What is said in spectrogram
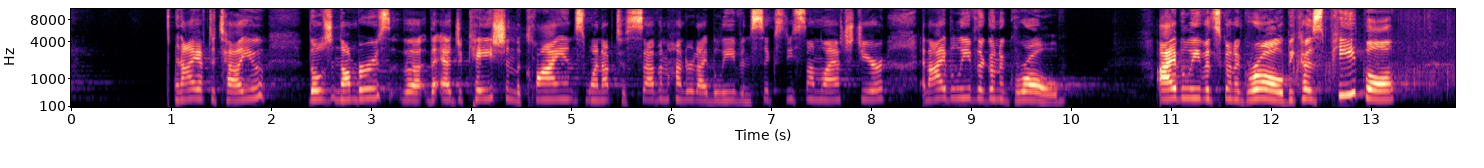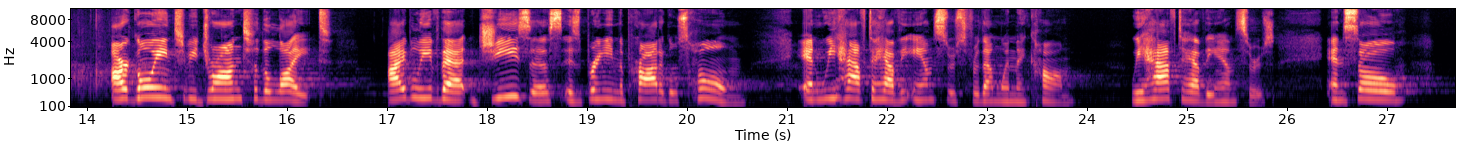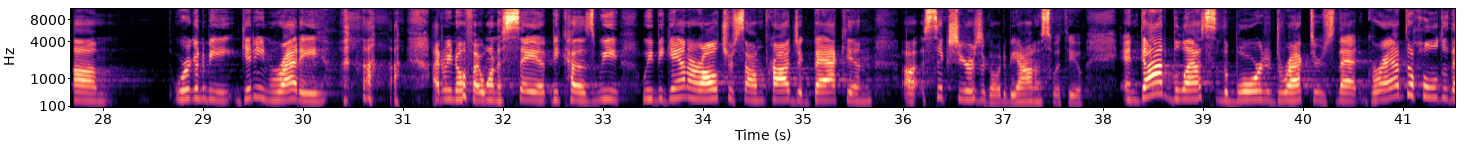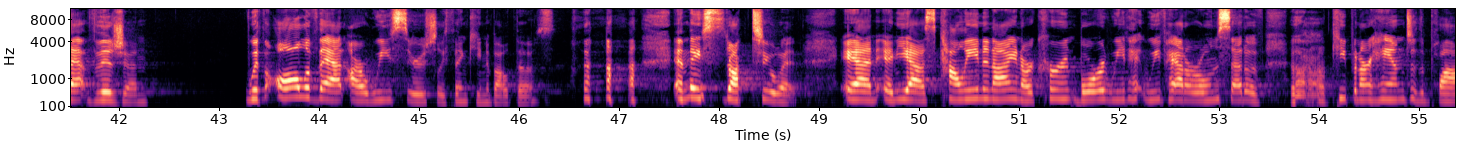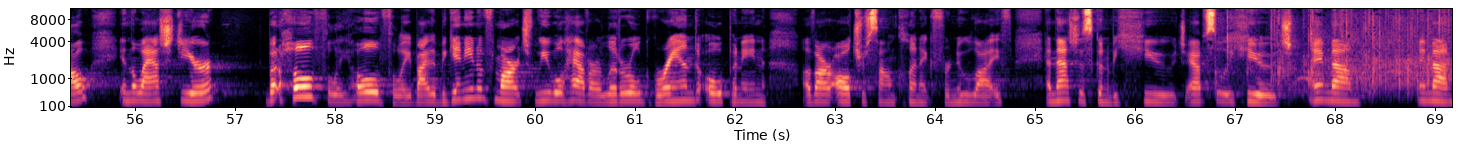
And I have to tell you, those numbers, the, the education, the clients went up to 700, I believe, and 60 some last year. And I believe they're going to grow. I believe it's going to grow because people are going to be drawn to the light. I believe that Jesus is bringing the prodigals home, and we have to have the answers for them when they come. We have to have the answers. And so, um, we're going to be getting ready. I don't even know if I want to say it because we, we began our ultrasound project back in uh, six years ago, to be honest with you. And God bless the board of directors that grabbed a hold of that vision with all of that, are we seriously thinking about this? and they stuck to it. And, and yes, Colleen and I, and our current board, we've, we've had our own set of keeping our hand to the plow in the last year. But hopefully, hopefully, by the beginning of March, we will have our literal grand opening of our ultrasound clinic for New Life. And that's just going to be huge, absolutely huge. Amen. Amen.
